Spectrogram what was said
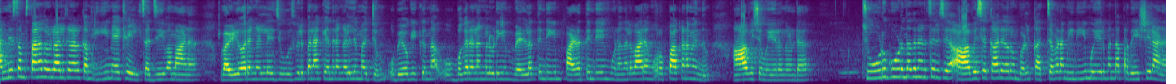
അന്യസംസ്ഥാന തൊഴിലാളികളടക്കം ഈ മേഖലയിൽ സജീവമാണ്. വഴിയോരങ്ങളിലെ ജ്യൂസ് വിൽപ്പന കേന്ദ്രങ്ങളിലും മറ്റും ഉപയോഗിക്കുന്ന ഉപകരണങ്ങളുടെയും വെള്ളത്തിന്റെയും പഴത്തിന്റെയും ഗുണനിലവാരം ഉറപ്പാക്കണമെന്നും ആവശ്യമുയരുന്നുണ്ട് ചൂട് കൂടുന്നതിനനുസരിച്ച് ആവശ്യക്കാരേറുമ്പോൾ കച്ചവടം ഇനിയും ഉയരുമെന്ന പ്രതീക്ഷയിലാണ്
